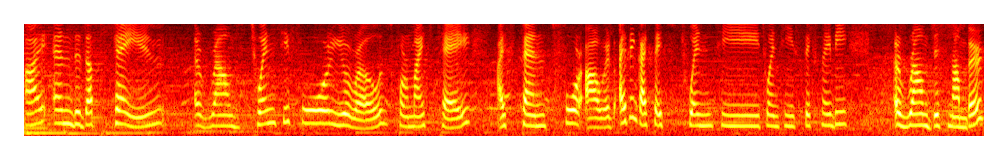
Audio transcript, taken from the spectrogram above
I ended up paying around 24 euros for my stay. I spent four hours. I think I paid 20, 26 maybe, around this number.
